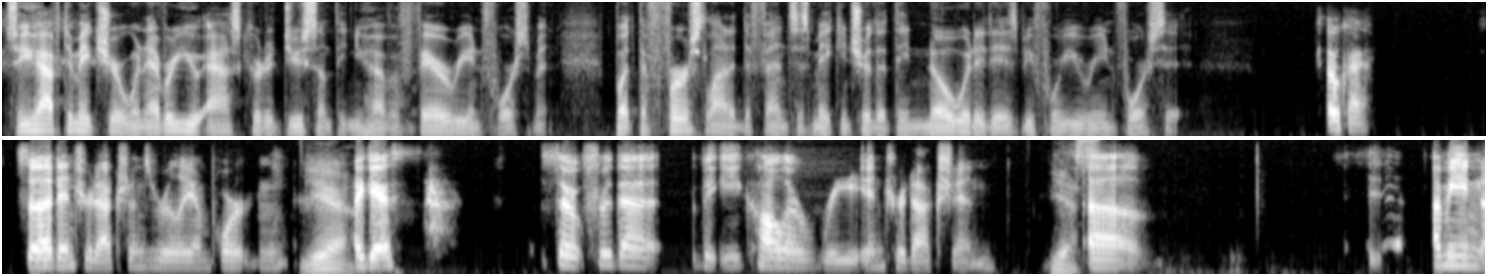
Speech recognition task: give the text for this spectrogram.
So you have to make sure whenever you ask her to do something, you have a fair reinforcement. But the first line of defense is making sure that they know what it is before you reinforce it. Okay. So that introduction is really important. Yeah. I guess. So for the the e-collar reintroduction, yes. um, I mean,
